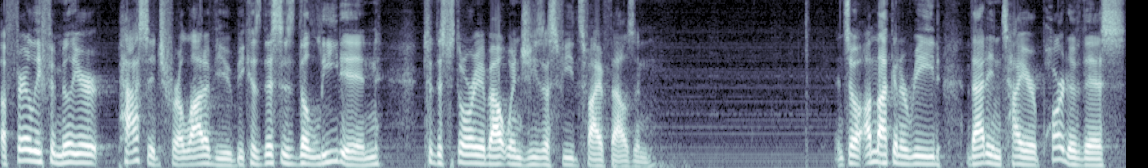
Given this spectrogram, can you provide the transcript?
a fairly familiar passage for a lot of you because this is the lead in to the story about when Jesus feeds 5,000. And so I'm not going to read that entire part of this,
